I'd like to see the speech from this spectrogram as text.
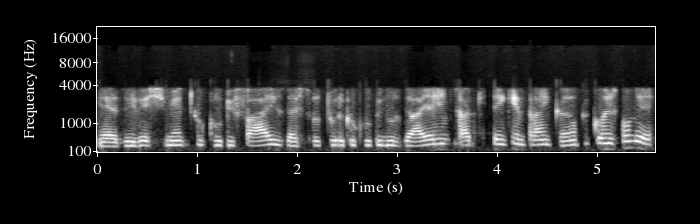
é, do investimento que o clube faz, da estrutura que o clube nos dá e a gente sabe que tem que entrar em campo e corresponder.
